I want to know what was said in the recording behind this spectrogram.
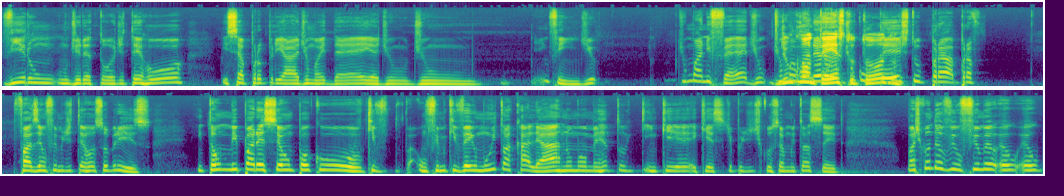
vir um, um diretor de terror e se apropriar de uma ideia, de um. De um enfim, de, de um manifesto, de, um- de De um maneira- contexto de um todo. contexto para fazer um filme de terror sobre isso. Então me pareceu um pouco que um filme que veio muito a calhar no momento em que, que esse tipo de discurso é muito aceito. Mas quando eu vi o filme, eu, eu,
